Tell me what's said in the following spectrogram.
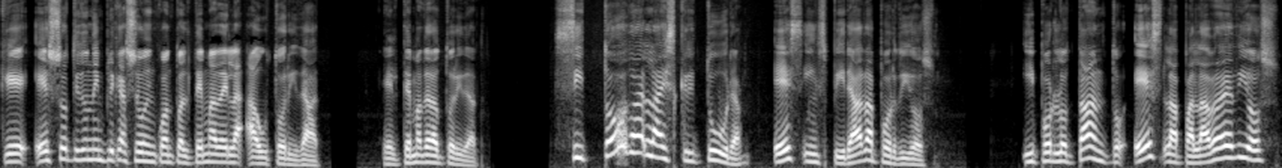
que eso tiene una implicación en cuanto al tema de la autoridad. El tema de la autoridad. Si toda la escritura es inspirada por Dios y por lo tanto es la palabra de Dios,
